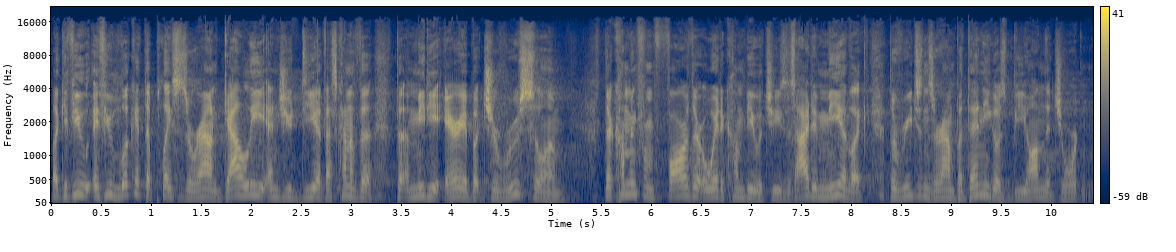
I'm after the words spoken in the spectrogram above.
Like if you if you look at the places around, Galilee and Judea, that's kind of the, the immediate area, but Jerusalem, they're coming from farther away to come be with Jesus. Idumea, like the regions around, but then he goes beyond the Jordan.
